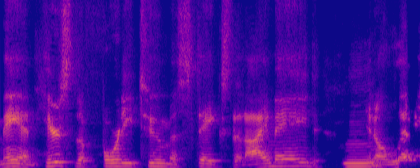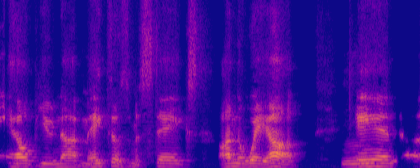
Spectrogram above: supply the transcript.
man, here's the 42 mistakes that I made. Mm. You know, let me help you not make those mistakes on the way up. Mm. And uh,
